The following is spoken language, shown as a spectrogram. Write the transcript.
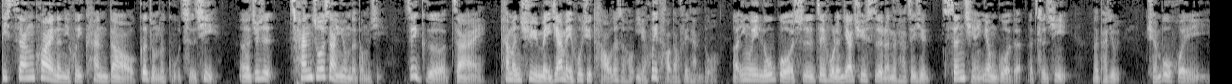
第三块呢，你会看到各种的古瓷器，呃，就是餐桌上用的东西。这个在他们去每家每户去淘的时候，也会淘到非常多啊。因为如果是这户人家去世了，那他这些生前用过的呃瓷器，那他就全部会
